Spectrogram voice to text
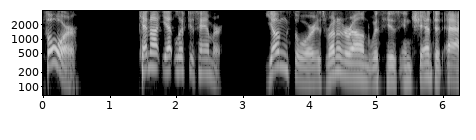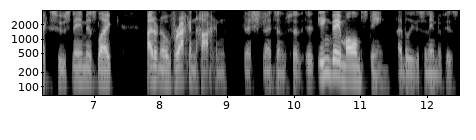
Thor cannot yet lift his hammer. Young Thor is running around with his enchanted axe, whose name is like, I don't know, Vrakenhaken. Yngwie Malmsteen, I believe is the name of his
